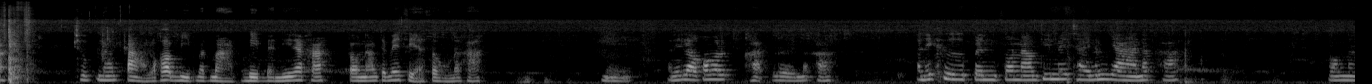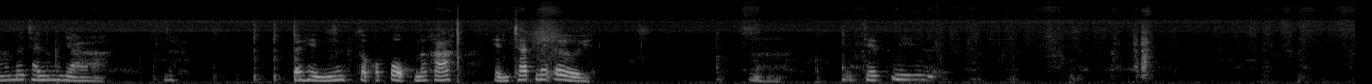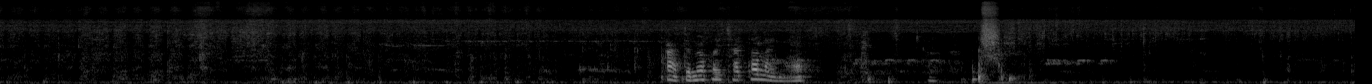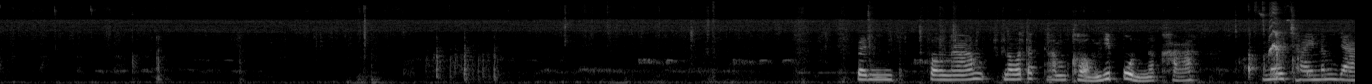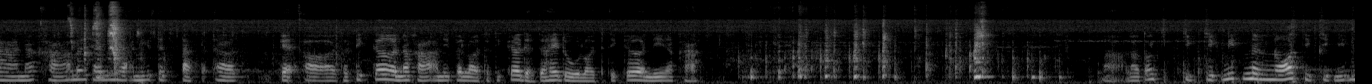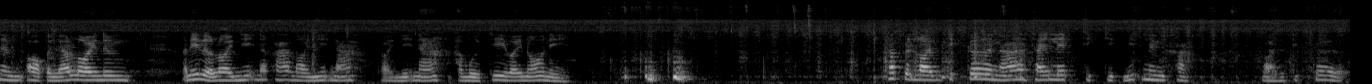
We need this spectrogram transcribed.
ชุบน้ำเปล่าแล้วก็บีบหมาดๆบีบแบบนี้นะคะ ฟองน้ำจะไม่เสียทรงนะคะนี่อันนี้เราก็มาขัดเลยนะคะ อันนี้คือเป็นฟองน้ำที่ไม่ใช้น้ำยานะคะ ฟองน้ำไม่ใช้น้ำยา จะเห็นสกปรกนะคะ เห็นชัดไหมเอ่ยนี่เช็ดนี่อาจจะไม่ค่อยชัดเท่าไหร่เนาะ เป็นฟองน้ำนวัตกรรมของญี่ปุ่นนะคะ ไม่ใช้น้ำยานะคะ ไม่ใช้น้ำยาอันนี้จะตัดเอ่อแกะเอ่อสติกเกอร์นะคะ อันนี้เป็นรอยสติกเกอร์เดี๋ยวจะให้ดูรอยสติกเกอร์อันนี้นะคะเราต้องจิกจิกนิดนึงเนาะจิกจิกนิดนึงออกไปแล้วรอยหนึ่งอันนี้เหลือรอยนี้นะคะ รอยนี้นะ รอยนี้นะเอามือจี้ไว้เนาะนี่ ถ้าเป็นรอยสติกเกอร์นะ ใช้เล็บจิกๆนิดนึงค่ะ รอยสติกเกอร์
